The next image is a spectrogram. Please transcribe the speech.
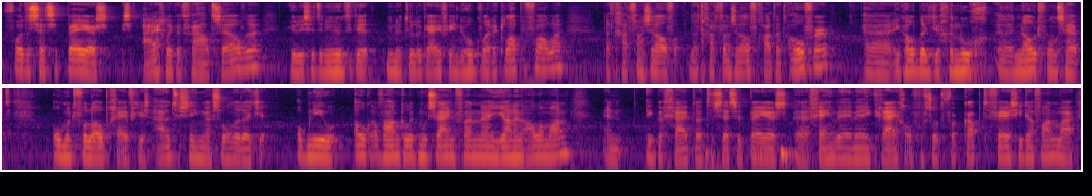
Voor de ZZP'ers is eigenlijk het verhaal hetzelfde. Jullie zitten nu, nu natuurlijk even in de hoek waar de klappen vallen. Dat gaat vanzelf, dat gaat, vanzelf gaat dat over. Uh, ik hoop dat je genoeg uh, noodfonds hebt om het voorlopig eventjes uit te zingen zonder dat je opnieuw ook afhankelijk moet zijn van uh, Jan en Alleman. En ik begrijp dat de ZZP'ers geen WW krijgen of een soort verkapte versie daarvan, maar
